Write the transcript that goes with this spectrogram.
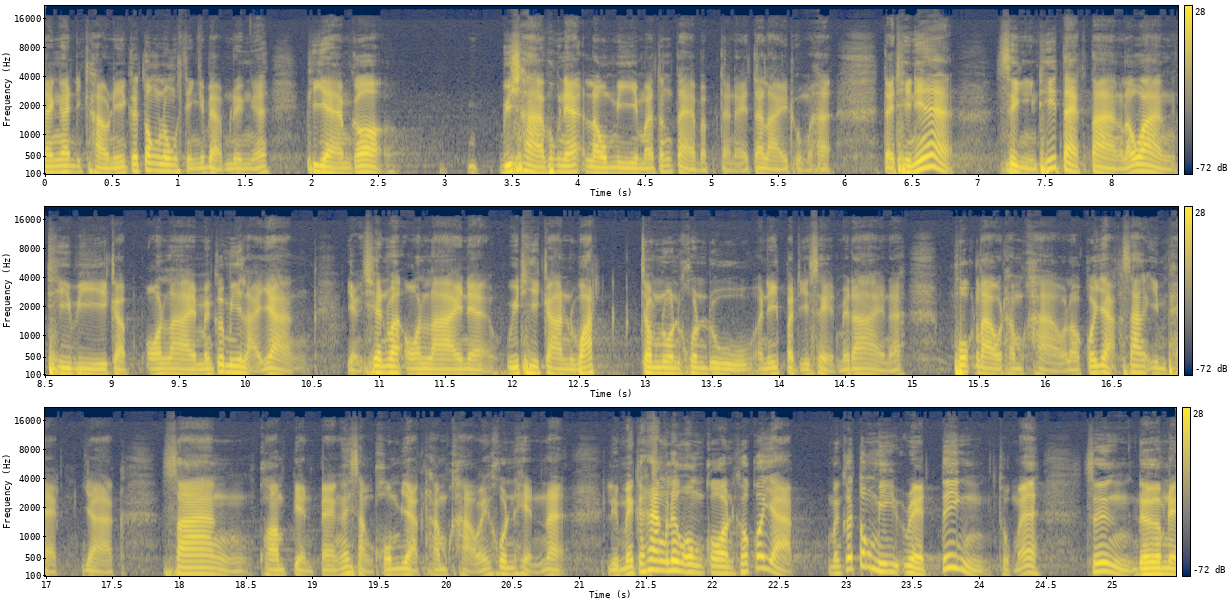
รายงานอีกข่าวนี้ก็ต้องลงเสียงอีกแบบหนึ่งนะพี่แยมก็วิชาพวกนี้เรามีมาตั้งแต่แบบแต่ไหนแต่ไรถูกไหมฮะแต่ทีเนี้ยสิ่งที่แตกต่างระหว่างทีวีกับออนไลน์มันก็มีหลายอย่าง อย่างเช่นว่าออนไลน์เนี่ยวิธีการวัด จำนวนคนดูอันนี้ปฏิเสธไม่ได้นะ พวกเราทำข่าวเราก็อยากสร้าง Impact อยากสร้างความเปลี่ยนแปลงให้สังคมอยากทำข่าวให้คนเห็นน่ะหรือแม้กระทั่งเรื่ององค์กรเขาก็อยากมันก็ต้องมีเรตติ้งถูกไหมซึ่งเดิมใน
